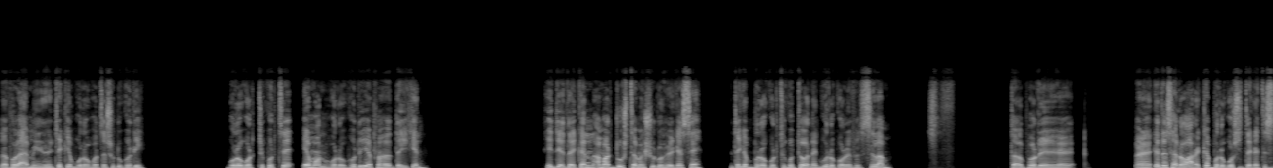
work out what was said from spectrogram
তারপরে আমি এটাকে বড় করতে শুরু করি বড় করতে করতে এমন বড় করি আপনারা দেখেন এই যে দেখেন আমার দুষ্টামি শুরু হয়ে গেছে এটাকে বড় করতে করতে অনেক বড় করে ফেলছিলাম তারপরে এটা ছাড়াও আরেকটা বড় করছি দেখাতেছি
